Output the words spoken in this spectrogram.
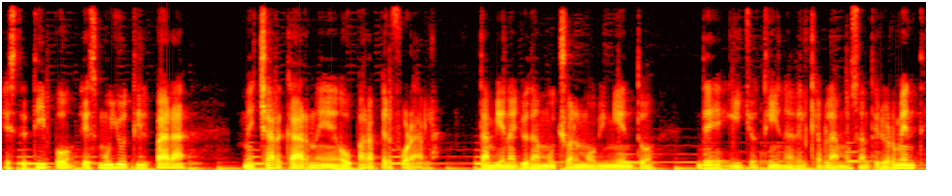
Este tipo es muy útil para mechar carne o para perforarla. También ayuda mucho al movimiento de guillotina del que hablamos anteriormente.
